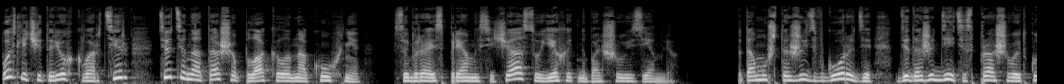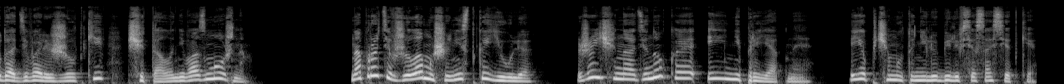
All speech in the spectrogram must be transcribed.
После четырех квартир тетя Наташа плакала на кухне, собираясь прямо сейчас уехать на Большую Землю. Потому что жить в городе, где даже дети спрашивают, куда девались желтки, считала невозможным. Напротив жила машинистка Юля, женщина одинокая и неприятная. Ее почему-то не любили все соседки,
